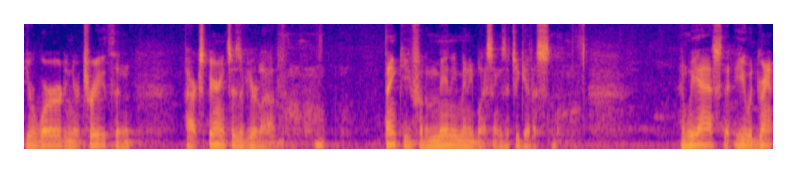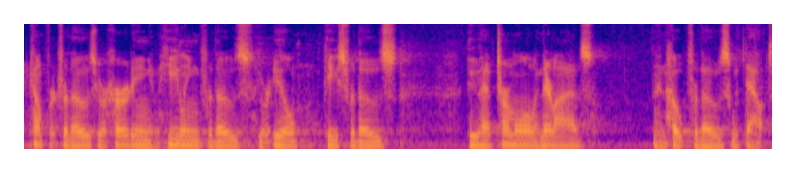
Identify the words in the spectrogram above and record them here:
your word and your truth and our experiences of your love. Thank you for the many, many blessings that you give us. And we ask that you would grant comfort for those who are hurting and healing for those who are ill, peace for those who have turmoil in their lives, and hope for those with doubt.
